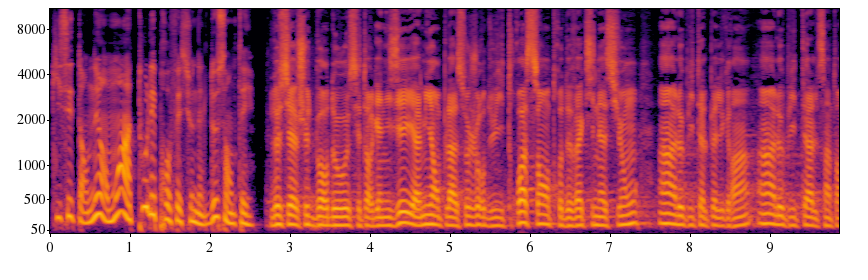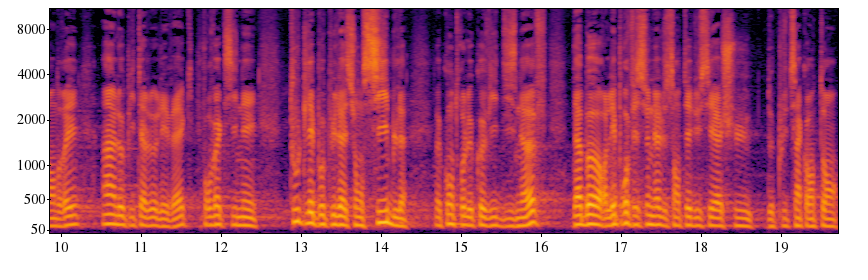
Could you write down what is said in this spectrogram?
qui s'étend néanmoins à tous les professionnels de santé. Le CHU de Bordeaux s'est organisé et a mis en place aujourd'hui trois centres de vaccination, un à l'hôpital Pellegrin, un à l'hôpital Saint-André, un à l'hôpital Lévesque, pour vacciner toutes les populations cibles euh, contre le Covid-19. D'abord, les professionnels de santé du CHU de plus de 50 ans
